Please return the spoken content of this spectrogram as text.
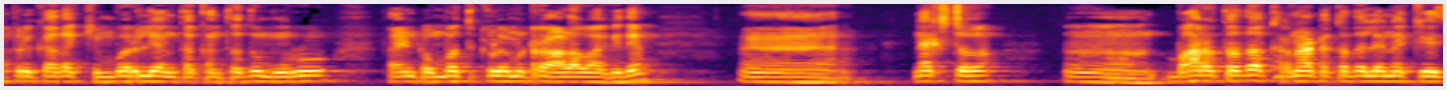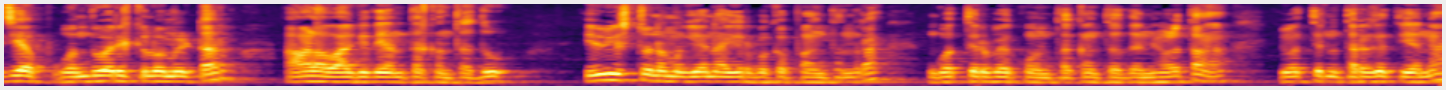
ಆಫ್ರಿಕಾದ ಕಿಂಬರ್ಲಿ ಅಂತಕ್ಕಂಥದ್ದು ಮೂರು ಪಾಯಿಂಟ್ ಒಂಬತ್ತು ಕಿಲೋಮೀಟ್ರ್ ಆಳವಾಗಿದೆ. ನೆಕ್ಸ್ಟು ಭಾರತದ ಕರ್ನಾಟಕದಲ್ಲಿನ ಕೆ ಜಿ ಎಫ್ ಒಂದೂವರೆ ಕಿಲೋಮೀಟರ್ ಆಳವಾಗಿದೆ ಅಂತಕ್ಕಂಥದ್ದು. ಇವಿಷ್ಟು ನಮಗೇನಾಗಿರ್ಬೇಕಪ್ಪ ಅಂತಂದ್ರೆ ಗೊತ್ತಿರಬೇಕು ಅಂತಕ್ಕಂಥದ್ದನ್ನು ಹೇಳ್ತಾ ಇವತ್ತಿನ ತರಗತಿಯನ್ನು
